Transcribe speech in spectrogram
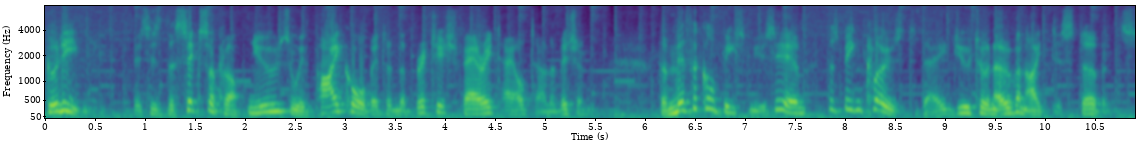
Good evening. This is the 6 o'clock news with Pie Corbett and the British Fairy Tale Television. The Mythical Beast Museum has been closed today due to an overnight disturbance.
